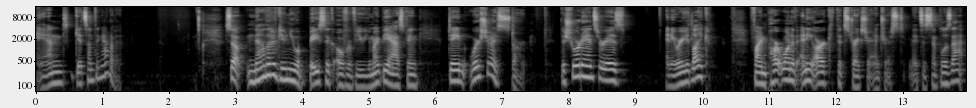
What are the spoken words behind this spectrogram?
and get something out of it. So, now that I've given you a basic overview, you might be asking, Dane, where should I start? The short answer is anywhere you'd like. Find part one of any arc that strikes your interest. It's as simple as that.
